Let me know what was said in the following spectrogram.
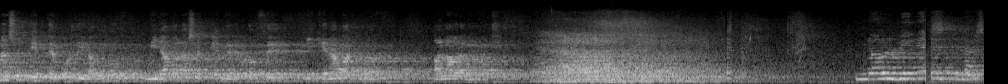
Una serpiente mordía a uno, miraba la serpiente de bronce y quedaba curado. Palabra de Dios. No olvides las,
